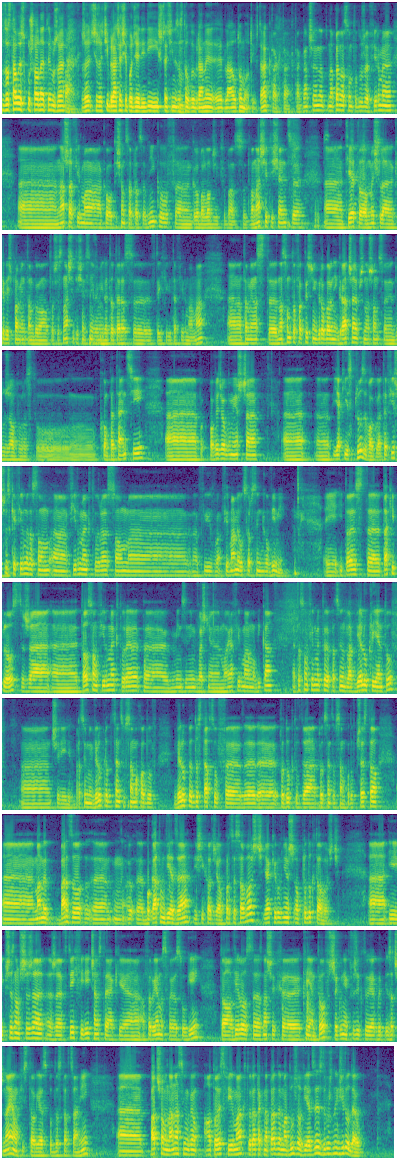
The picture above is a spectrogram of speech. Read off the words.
y, zostały skuszone tym, że, Tak. że, że ci bracia się podzielili i Szczecin został wybrany y, dla automotive, tak? Tak, tak, tak. Znaczy, no, na pewno są to duże firmy. E, nasza firma około 1000 pracowników, e, Global Logic chyba z 12 tysięcy. E, Tieto myślę, kiedyś pamiętam było to 16 tysięcy, nie wiem ile to teraz e, w tej chwili ta firma ma. E, natomiast e, no, są to faktycznie globalni gracze, przynoszący dużo po prostu kompetencji. E, po- powiedziałbym jeszcze E, e, jaki jest plus w ogóle? Te wszystkie firmy to są e, firmy, które są firmami outsourcingowymi. I, to jest taki plus, że to są firmy, które, między innymi właśnie moja firma Mobika, to są firmy, które pracują dla wielu klientów, czyli pracujemy wielu producentów samochodów, wielu dostawców e, produktów dla producentów samochodów. Przez to e, mamy bardzo e, bogatą wiedzę, jeśli chodzi o procesowość, jak i również o produktowość. I przyznam szczerze, że w tej chwili często jak oferujemy swoje usługi, to wielu z, naszych klientów, szczególnie którzy jakby zaczynają historię z poddostawcami, patrzą na nas i mówią, o to jest firma, która tak naprawdę ma dużo wiedzy z różnych źródeł.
